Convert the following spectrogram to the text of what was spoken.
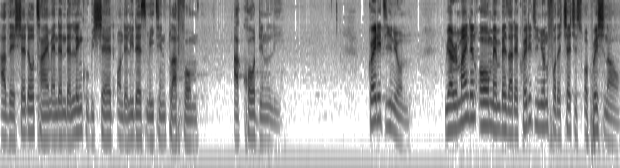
at the scheduled time and then the link will be shared on the leaders meeting platform accordingly credit union we are reminding all members that the credit union for the church is operational.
